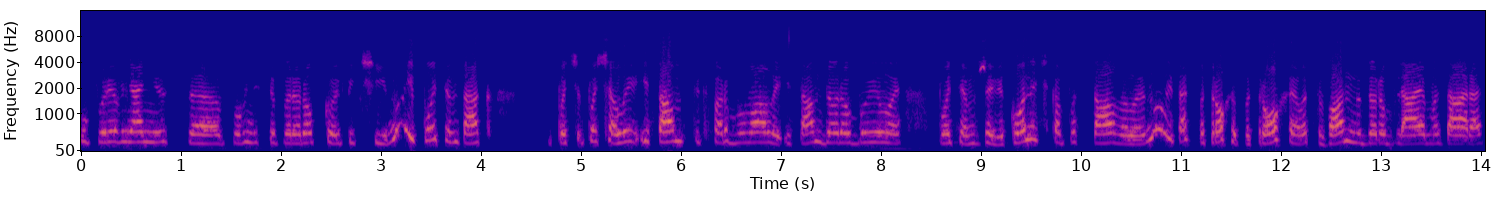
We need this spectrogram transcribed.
у порівнянні з е, повністю переробкою печі. Ну і потім так поч- почали і там підфарбували, і там доробили. Потім вже віконечка поставили. Ну і так потрохи-потрохи. От ванну доробляємо зараз.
